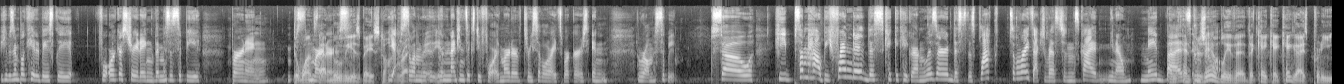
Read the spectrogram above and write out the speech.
he was implicated basically for orchestrating the Mississippi burning. the ones that movie is based on. Yes, right, the one right, in right. 1964, the murder of three civil rights workers in rural Mississippi. So he somehow befriended this KKK Grand Wizard, this this black civil rights activist, and this guy, you know, made buds. and, and presumably the, the KKK guy's pretty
